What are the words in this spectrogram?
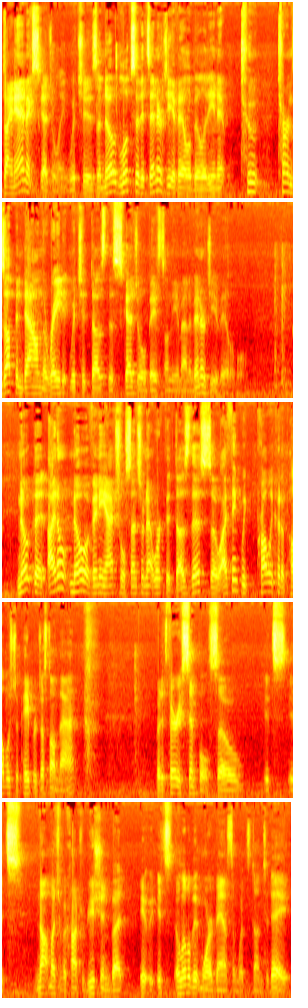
dynamic scheduling, which is a node looks at its energy availability and it turns up and down the rate at which it does this schedule based on the amount of energy available. Note that I don't know of any actual sensor network that does this, so I think we probably could have published a paper just on that. but it's very simple, so it's, it's not much of a contribution, but it, it's a little bit more advanced than what's done today.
